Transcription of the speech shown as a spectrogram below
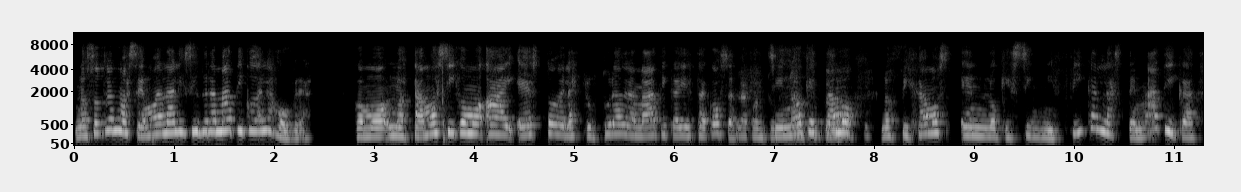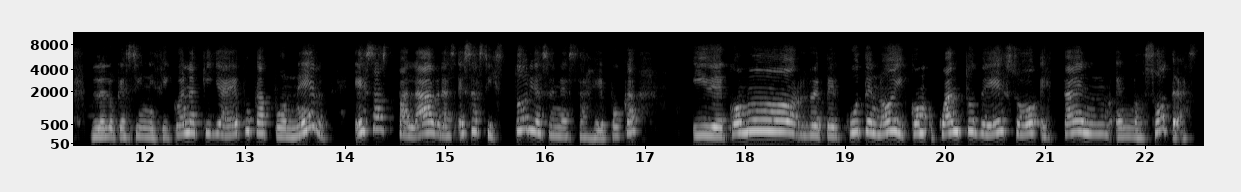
nosotros no hacemos análisis dramático de las obras, como no estamos así como, ay, esto de la estructura dramática y esta cosa, sino que estamos, nos fijamos en lo que significan las temáticas, de lo que significó en aquella época poner esas palabras, esas historias en esas épocas, y de cómo repercuten hoy, cuánto de eso está en, nosotras.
